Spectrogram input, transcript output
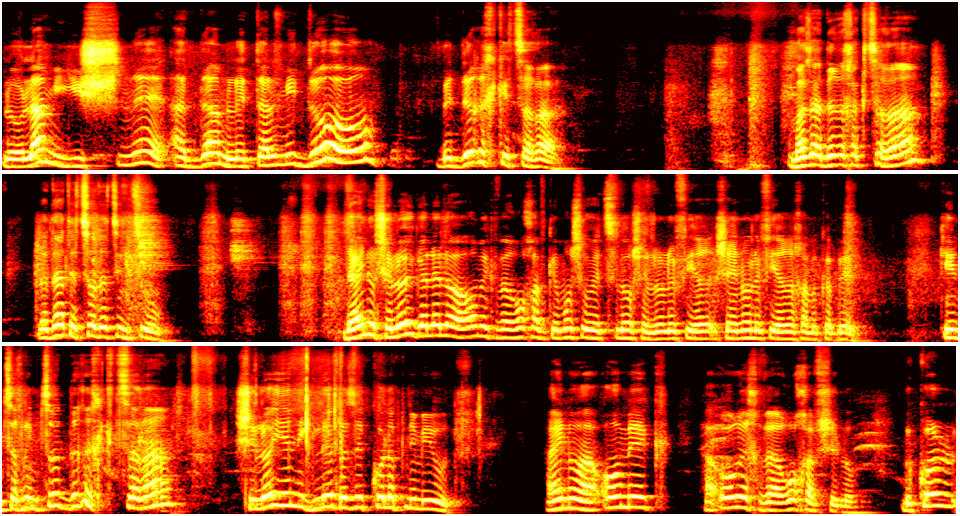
לעולם ישנה אדם לתלמידו בדרך קצרה. מה זה הדרך הקצרה? לדעת את סוד הצמצום. דהיינו שלא יגלה לו העומק והרוחב כמו שהוא אצלו שלא לפי, שאינו לפי ערך המקבל. כי אם צריך למצוא דרך קצרה שלא יהיה נגלה בזה כל הפנימיות. היינו העומק, האורך והרוחב שלו. בכל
